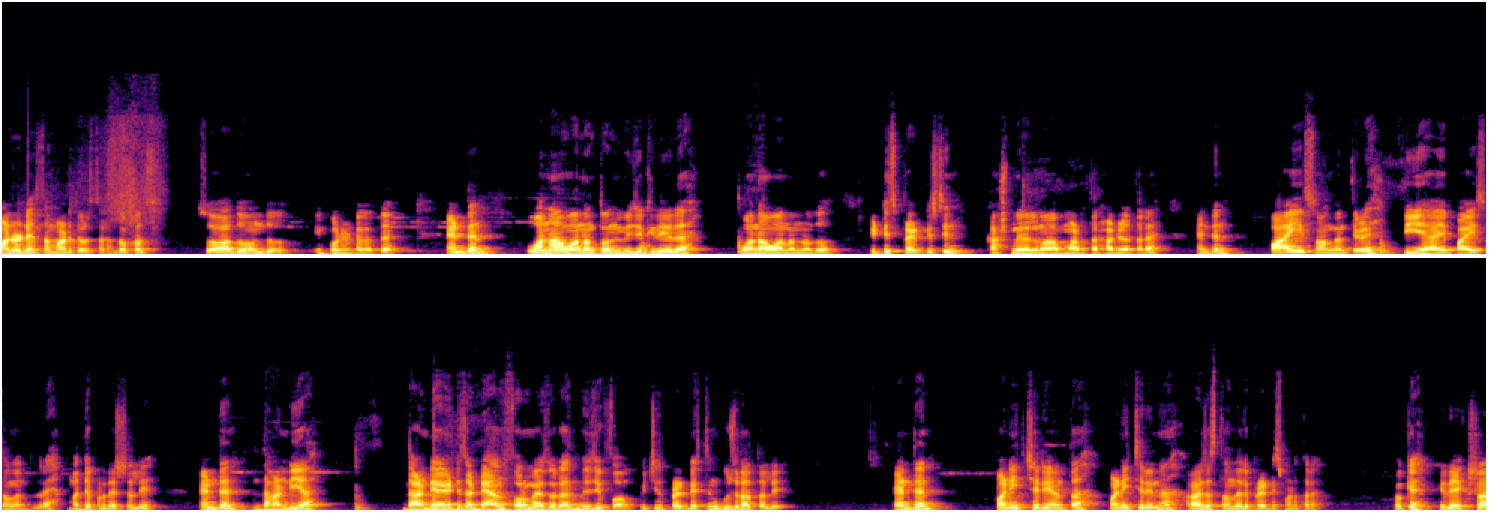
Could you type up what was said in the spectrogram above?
ಮಾಡೋ ಡ್ಯಾನ್ಸ್ನ ಮಾಡಿ ತೋರಿಸ್ತಾರೆ ಲೋಕಲ್ಸ್ ಸೊ ಅದು ಒಂದು ಇಂಪಾರ್ಟೆಂಟ್ ಆಗುತ್ತೆ. ಆ್ಯಂಡ್ ದೆನ್ ಒನ್ ಆ ಒನ್ ಅಂತ ಒಂದು ಮ್ಯೂಸಿಕ್ ಇದೆ ಇದೆ. ಒನ್ ಆ ಒನ್ ಅನ್ನೋದು ಇಟ್ ಈಸ್ ಪ್ರಾಕ್ಟೀಸ್ ಇನ್ ಕಾಶ್ಮೀರಲ್ಲಿ ಮಾಡ್ತಾರೆ ಹಾಡು ಹೇಳ್ತಾರೆ. ಆ್ಯಂಡ್ ದೆನ್ ಪಾಯಿ ಸಾಂಗ್ ಅಂತೇಳಿ P A I Pai song ಅಂತಂದರೆ ಮಧ್ಯಪ್ರದೇಶದಲ್ಲಿ and then Dandiya Dandiya it is a dance form as well as music form which is practice in ಗುಜರಾತಲ್ಲಿ ಆ್ಯಂಡ್ ದೆನ್ ಪಣಿಚೇರಿ ಅಂತ ಪಣಿಚೇರಿನ ರಾಜಸ್ಥಾನದಲ್ಲಿ ಪ್ರಾಕ್ಟೀಸ್ ಮಾಡ್ತಾರೆ. ಓಕೆ ಇದು ಎಕ್ಸ್ಟ್ರಾ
